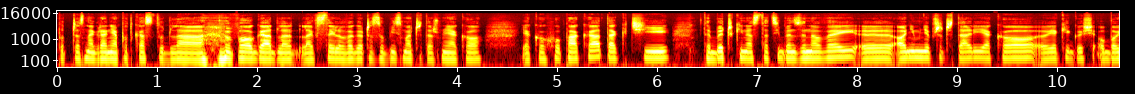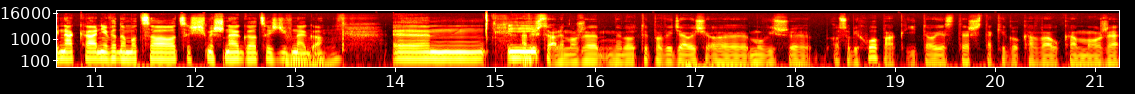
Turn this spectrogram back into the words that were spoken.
podczas nagrania podcastu dla Woga, dla lifestyle'owego czasopisma, czytasz mnie jako, jako chłopaka, tak ci te byczki na stacji benzynowej, y, oni mnie przeczytali jako y, jakiegoś obojnaka, nie wiadomo co, coś śmiesznego, coś dziwnego. Mhm. I A wiesz co, ale może, bo ty powiedziałeś, e, mówisz e, o sobie chłopak i to jest też z takiego kawałka może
